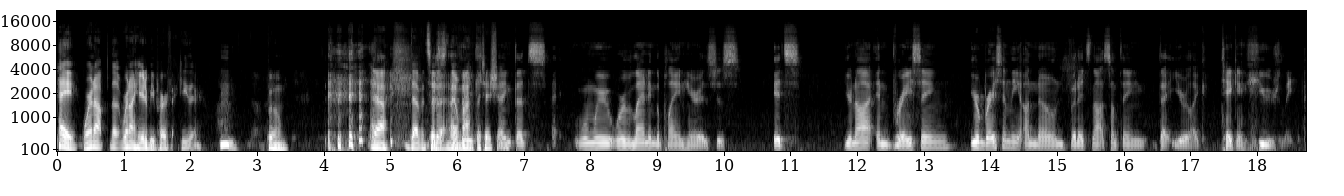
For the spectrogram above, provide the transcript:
hey, we're not we're not here to be perfect either. Hmm. Boom. Yeah, Devin says But no I think- mathematician. I think that's when we we're landing the plane here. It's just it's you're not embracing you're embracing the unknown, but it's not something that you're like taking a huge leap.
